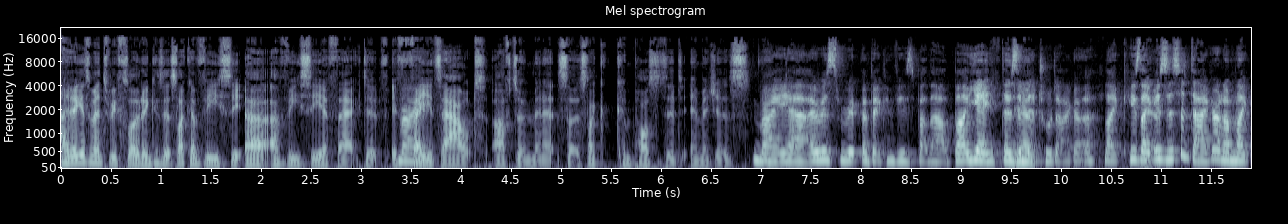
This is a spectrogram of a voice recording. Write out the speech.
I think it's meant to be floating because it's like a VC uh, a VC effect. It it Right. fades out after a minute, so it's like composited images. Right, And, yeah, um, I was a bit confused about that, but yeah, there's a literal dagger. Like he's like, Yeah. "Is this a dagger?" And I'm like,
